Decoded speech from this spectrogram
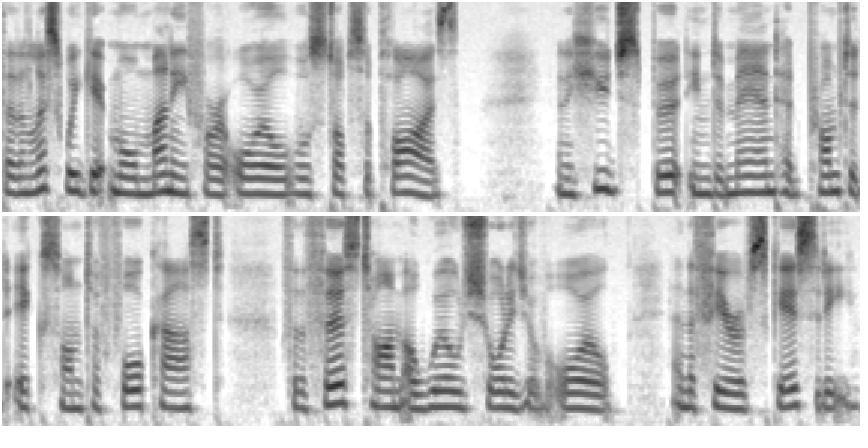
that unless we get more money for our oil, we'll stop supplies. And a huge spurt in demand had prompted Exxon to forecast for the first time a world shortage of oil and the fear of scarcity.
